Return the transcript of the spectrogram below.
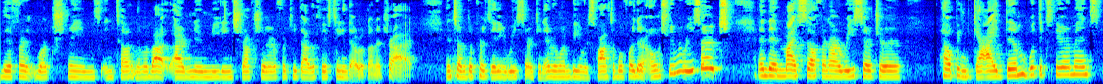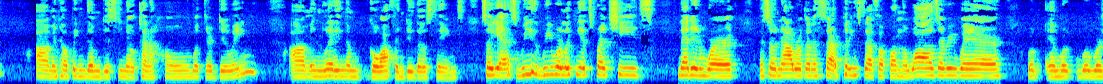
different work streams and telling them about our new meeting structure for 2015 that we're going to try in terms of presenting research and everyone being responsible for their own stream of research. And then myself and our researcher helping guide them with experiments um, and helping them just, you know, kind of hone what they're doing um, and letting them go off and do those things. So, yes, we, we were looking at spreadsheets. That didn't work. And so now we're going to start putting stuff up on the walls everywhere and we're, we're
